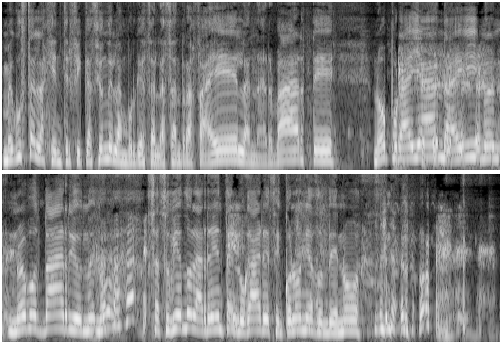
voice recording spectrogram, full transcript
Me gusta la gentrificación de la hamburguesa, la San Rafael, la Narvarte, ¿no? Por ahí anda, ahí, nuevos barrios, ¿no? O sea, subiendo la renta en lugares, en colonias donde no.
